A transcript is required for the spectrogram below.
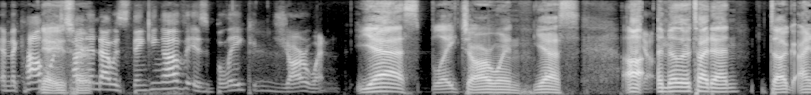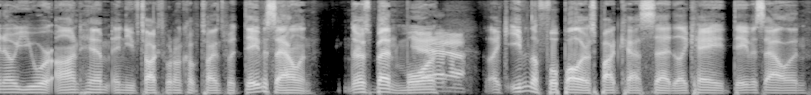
And the Cowboys he's tight hurt. end I was thinking of is Blake Jarwin. Yes, Blake Jarwin. Yes. Uh, Yeah. Another tight end, Doug. I know you were on him and you've talked about him a couple times, but Davis Allen. There's been more. Yeah. Like even the footballers podcast said, like, hey, Davis Allen,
